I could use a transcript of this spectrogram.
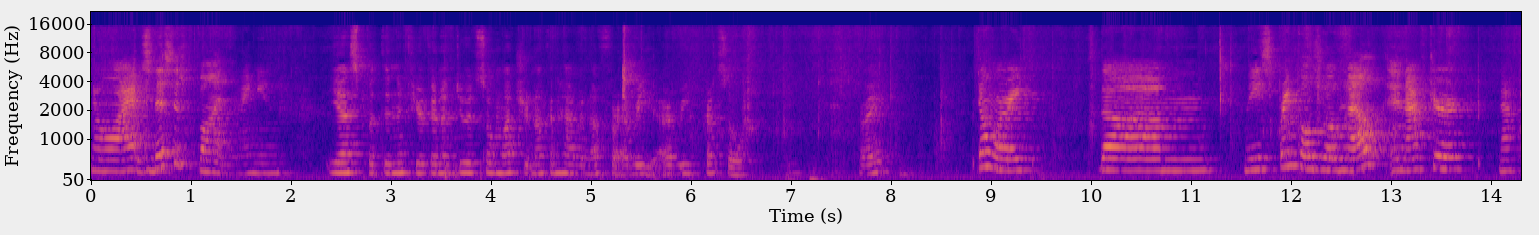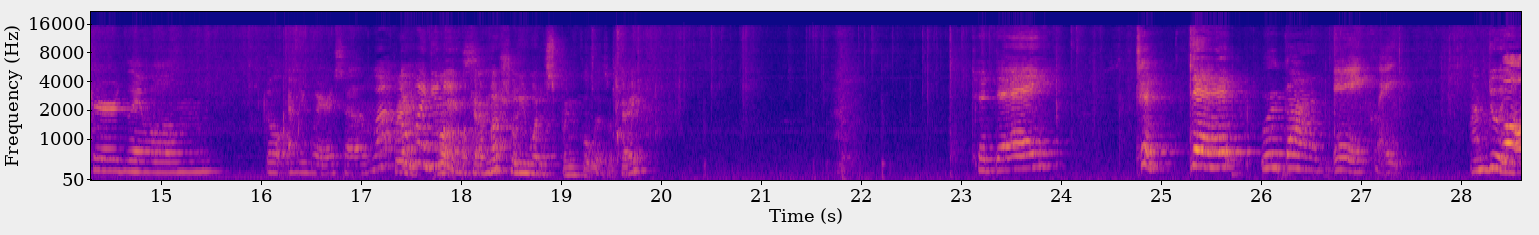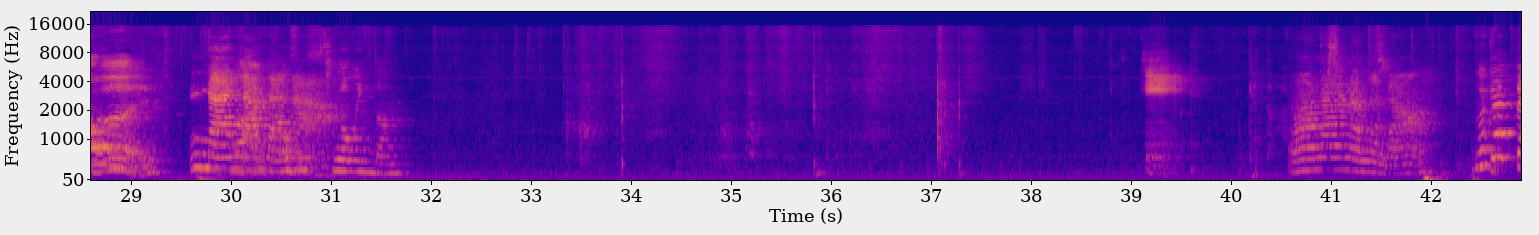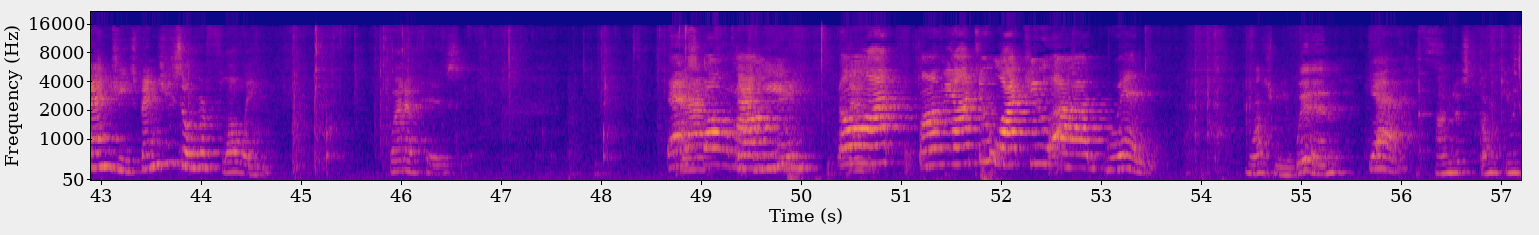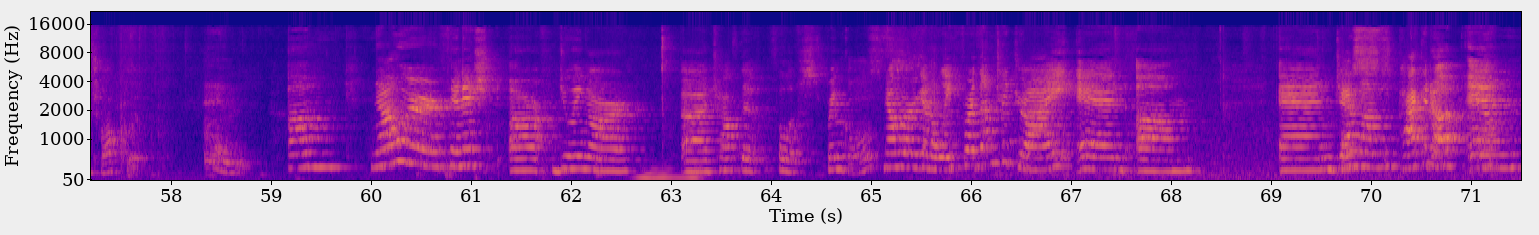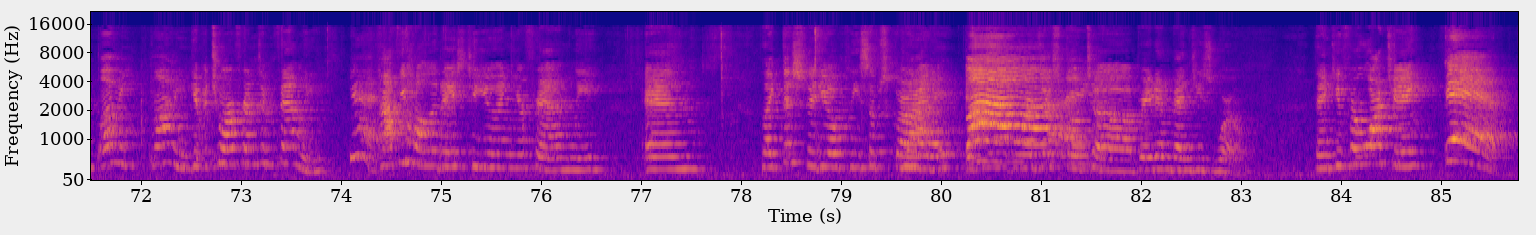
No, I. This is fun. I mean, Yes, but then if you're gonna do it so much, you're not gonna have enough for every every pretzel, right? don't worry. The um, these sprinkles will melt, and after and after they will um, go everywhere. So what? Great. oh my goodness! Well, okay, I'm gonna show you what a sprinkle is. Okay. Today, today we're gonna make I'm doing Whoa. good. na Well, na I'm na na. overflowing them. Na na na na na. Look at Benji's. Benji's overflowing. One of his. Let's Dad- go, Daddy. mommy. No, I, mommy, I have to watch you uh win. Watch me win. Yes. I'm just dunking chocolate. Mm. Um, now we're finished uh, doing our uh, chocolate full of sprinkles. Now we're gonna wait for them to dry and um and just Yeah, pack it up and Mommy, mommy. give it to our friends and family. Yes. Happy holidays to you and your family. And like this video, please subscribe Bye. or just go to Brayden Benji's World. Thank you for watching. Yeah.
